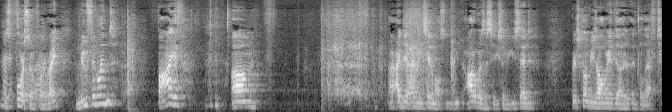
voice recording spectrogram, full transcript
That's four so far, right? Newfoundland, five. Um, I, I did. I didn't say them all. So we- Ottawa's a city, so you said British Columbia's all the way at the other at the left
